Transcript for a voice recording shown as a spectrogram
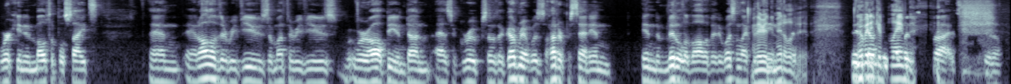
working in multiple sites, and and all of the reviews, the monthly reviews, were all being done as a group. So the government was 100 percent in in the middle of all of it. It wasn't like they're in the middle of it. Nobody could blame them. Surprise, you know.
